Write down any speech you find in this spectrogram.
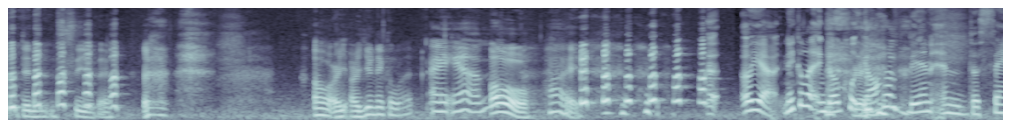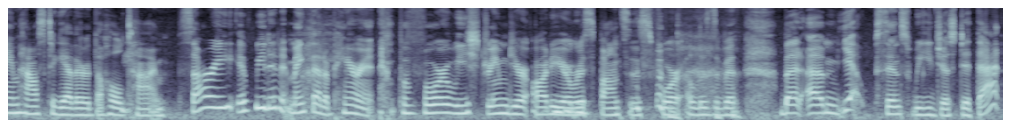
Didn't see you there. Oh, are, are you Nicolette? I am. Oh, hi. Oh, yeah, Nicolette and Gokul, Great. y'all have been in the same house together the whole time. Sorry if we didn't make that apparent before we streamed your audio responses for Elizabeth. But um, yeah, since we just did that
